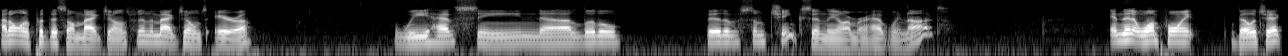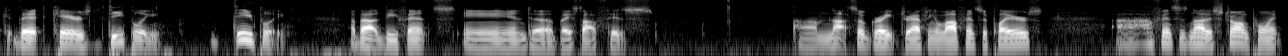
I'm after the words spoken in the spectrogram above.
I don't want to put this on Mac Jones, but in the Mac Jones era, we have seen a little bit of some chinks in the armor, have we not? And then at one point, Belichick, that cares deeply, deeply about defense, and uh, based off his um, not so great drafting of offensive players. Uh, offense is not his strong point.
